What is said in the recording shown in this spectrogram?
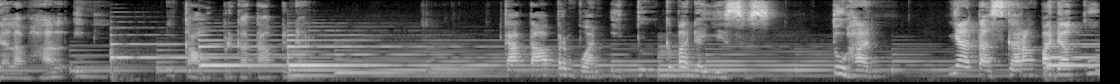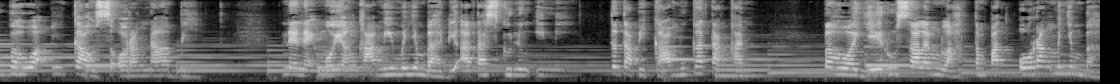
Dalam hal ini, engkau berkata benar. Kata perempuan itu kepada Yesus, "Tuhan, nyata sekarang padaku bahwa engkau seorang nabi. Nenek moyang kami menyembah di atas gunung ini, tetapi kamu katakan bahwa Yerusalemlah tempat orang menyembah."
